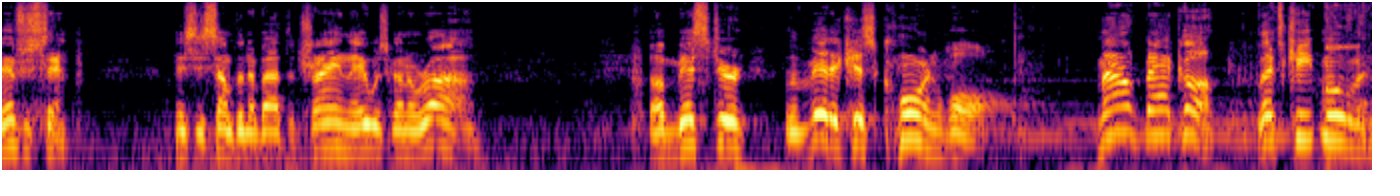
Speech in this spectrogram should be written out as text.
Interesting. This is something about the train they was gonna rob. A Mr. Leviticus Cornwall. Mount back up. Let's keep moving.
